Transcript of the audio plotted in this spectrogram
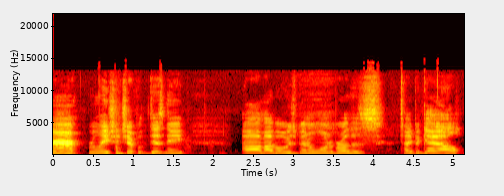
eh, relationship with Disney. Um, I've always been a Warner Brothers type of gal.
